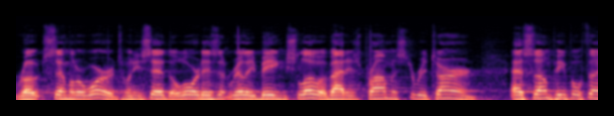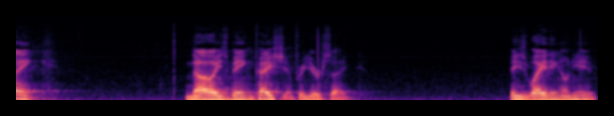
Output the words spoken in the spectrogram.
wrote similar words when he said the Lord isn't really being slow about his promise to return, as some people think. No, he's being patient for your sake. He's waiting on you.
